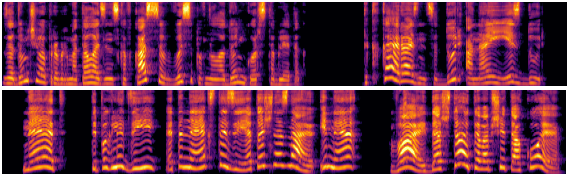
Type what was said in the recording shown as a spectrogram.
Задумчиво пробормотал один из кавказцев, высыпав на ладонь горсть таблеток. Да какая разница, дурь она и есть дурь. Нет, ты погляди, это не экстази, я точно знаю, и не... Вай, да что это вообще такое?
